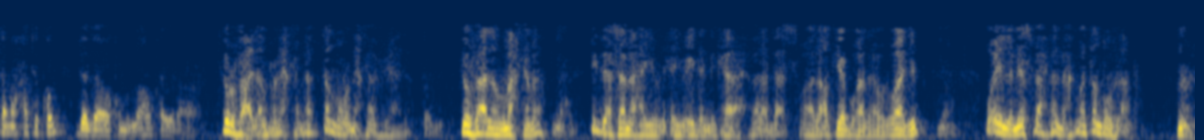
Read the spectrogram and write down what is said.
سماحتكم؟ جزاكم الله خيرا. يرفع الأمر محكمة تنظر المحكمة في هذا. طيب. يرفع الأمر محكمة نعم. إذا سمح أن يعيد النكاح فلا بأس وهذا أطيب وهذا هو الواجب. نعم. وإن لم يسمح فالمحكمة تنظر في الأمر. نعم.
